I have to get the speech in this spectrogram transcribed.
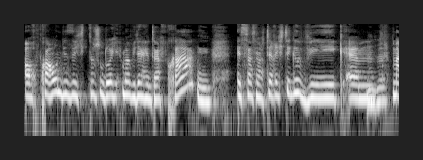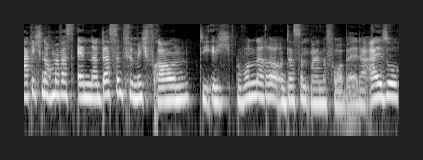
auch Frauen, die sich zwischendurch immer wieder hinterfragen, ist das noch der richtige Weg? Ähm, mhm. Mag ich noch mal was ändern? Das sind für mich Frauen, die ich bewundere und das sind meine Vorbilder. Also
